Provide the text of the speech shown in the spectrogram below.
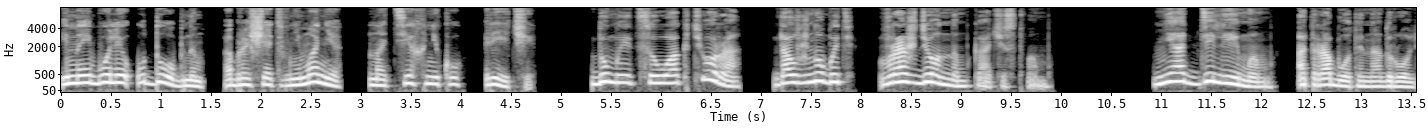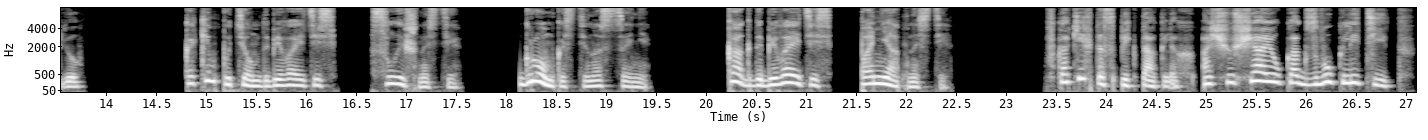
и наиболее удобным обращать внимание на технику речи? Думается, у актера должно быть врожденным качеством, неотделимым от работы над ролью. Каким путем добиваетесь слышности, громкости на сцене? Как добиваетесь понятности? В каких-то спектаклях ощущаю, как звук летит.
